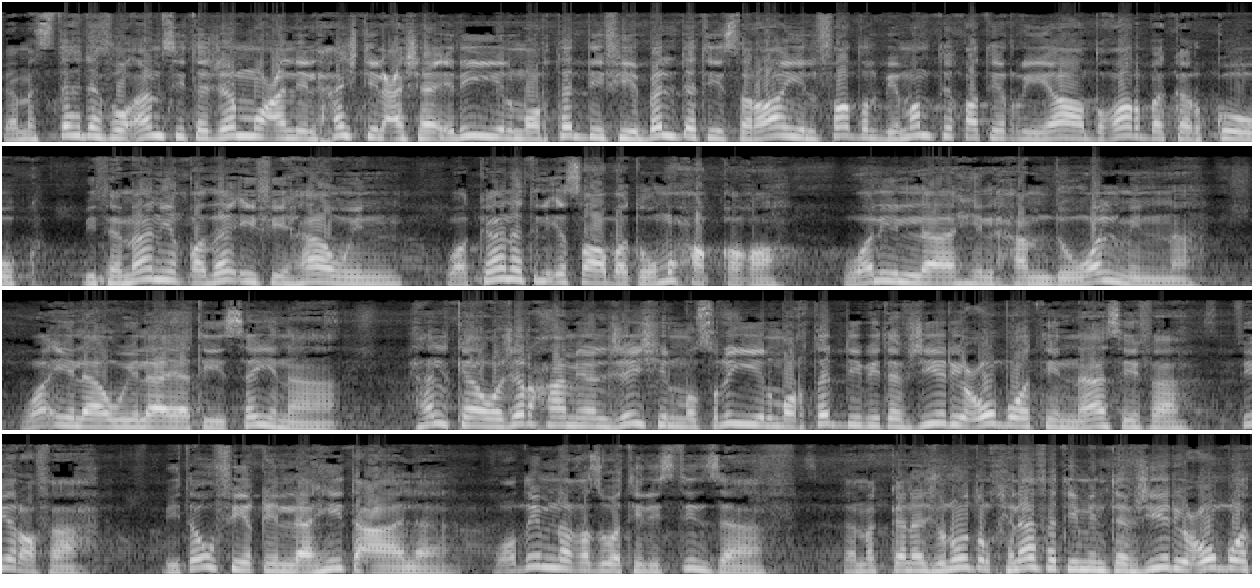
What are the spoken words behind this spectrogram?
كما استهدفوا أمس تجمعا للحشد العشائري المرتد في بلدة سراي الفضل بمنطقة الرياض غرب كركوك بثمان قذائف هاو وكانت الإصابة محققة. ولله الحمد والمنة. وإلى ولاية سيناء. هلك وجرحى من الجيش المصري المرتد بتفجير عبوة ناسفة في رفح بتوفيق الله تعالى. وضمن غزوة الاستنزاف تمكن جنود الخلافة من تفجير عبوة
